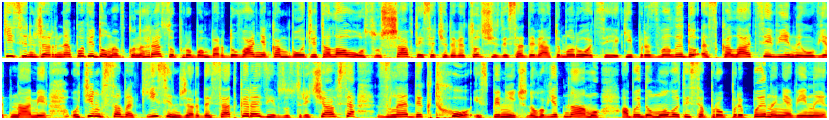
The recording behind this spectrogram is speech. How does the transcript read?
Кісінджер не повідомив Конгресу про бомбардування Камбоджі та Лаосу США в 1969 році, які призвели до ескалації війни у В'єтнамі. Утім, саме Кісінджер десятки разів зустрічався з Ле Дек Тхо із північного В'єтнаму, аби домовитися про припинення війни.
